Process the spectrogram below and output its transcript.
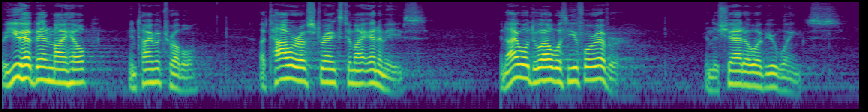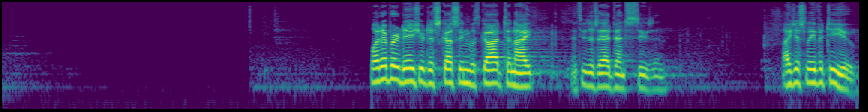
For you have been my help in time of trouble, a tower of strength to my enemies. And I will dwell with you forever in the shadow of your wings. Whatever it is you're discussing with God tonight and through this Advent season, I just leave it to you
